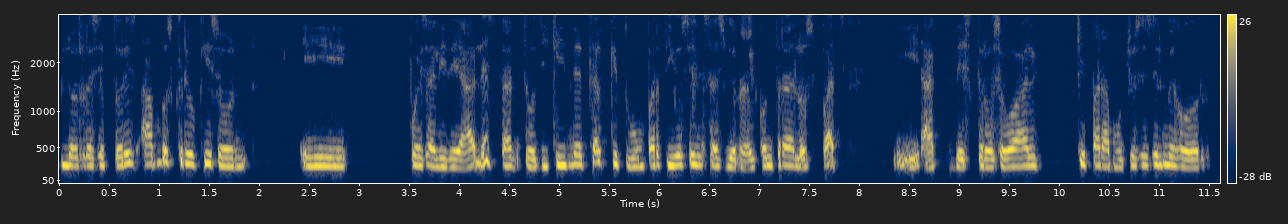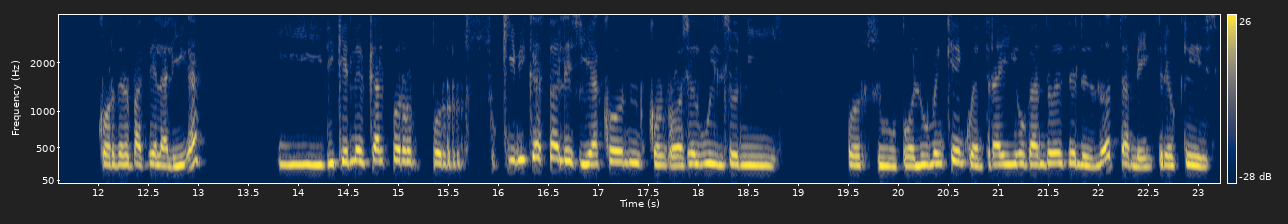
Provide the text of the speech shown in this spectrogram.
los receptores ambos creo que son eh, pues alineables, tanto DK Metcalf que tuvo un partido sensacional contra los Pats y destrozó al que para muchos es el mejor quarterback de la liga. Y Dick Metcalf por, por su química establecida con, con Russell Wilson y por su volumen que encuentra ahí jugando desde el slot, también creo que es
